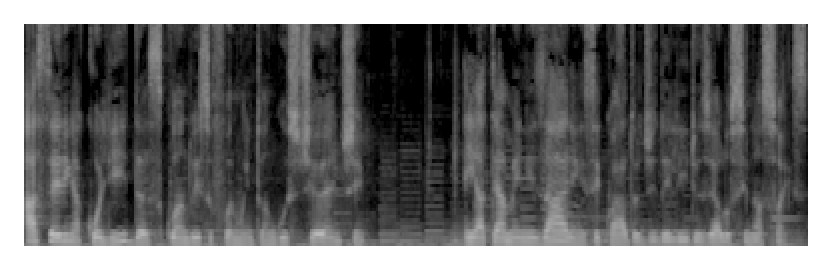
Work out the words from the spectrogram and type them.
a serem acolhidas quando isso for muito angustiante e até amenizarem esse quadro de delírios e alucinações.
